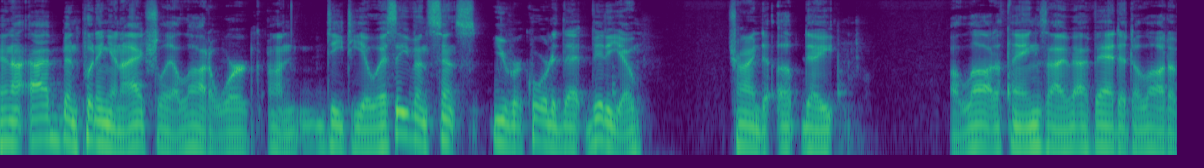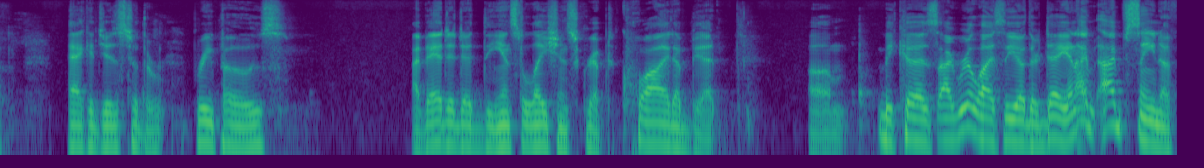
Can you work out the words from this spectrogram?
and I, have been putting in actually a lot of work on DTOS, even since you recorded that video, trying to update a lot of things. I've, I've added a lot of packages to the repos. I've edited the installation script quite a bit. Um, because I realized the other day, and I've, I've seen a,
